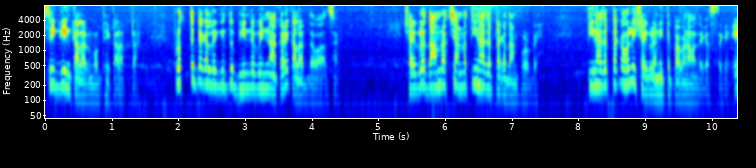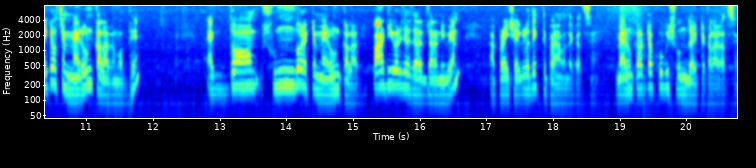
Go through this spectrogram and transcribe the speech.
সি গ্রিন কালারের মধ্যে কালারটা প্রত্যেকটা কালারে কিন্তু ভিন্ন ভিন্ন আকারে কালার দেওয়া আছে। শাড়িগুলোর দাম রাখছি আমরা তিন হাজার টাকা দাম পড়বে। তিন হাজার টাকা হলেই শাড়িগুলো নিতে পারবেন আমাদের কাছ থেকে। এটা হচ্ছে ম্যারুন কালারের মধ্যে। একদম সুন্দর একটা ম্যারুন কালার পার্টি ওয়ার যারা যারা নেবেন, আপনারা এই শাড়িগুলো দেখতে পারেন আমাদের কাছে। ম্যারুন কালারটা খুবই সুন্দর একটা কালার আছে।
